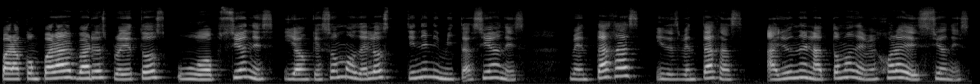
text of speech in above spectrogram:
para comparar varios proyectos u opciones y aunque son modelos tienen limitaciones, ventajas y desventajas, ayudan en la toma de mejores decisiones.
